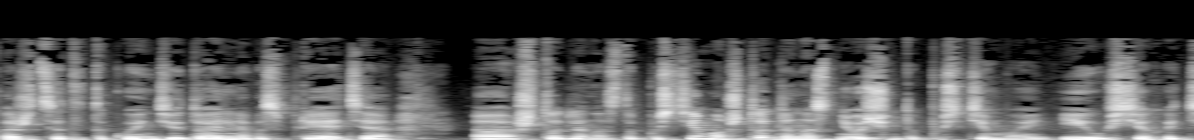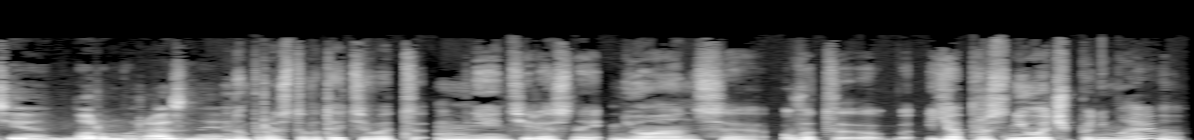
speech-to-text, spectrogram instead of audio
кажется, это такое индивидуальное восприятие. А, что для нас допустимо, что для нас не очень допустимо. И у всех эти нормы разные. Ну, просто вот эти вот, мне интересны нюансы. Вот э, я просто не очень понимаю.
